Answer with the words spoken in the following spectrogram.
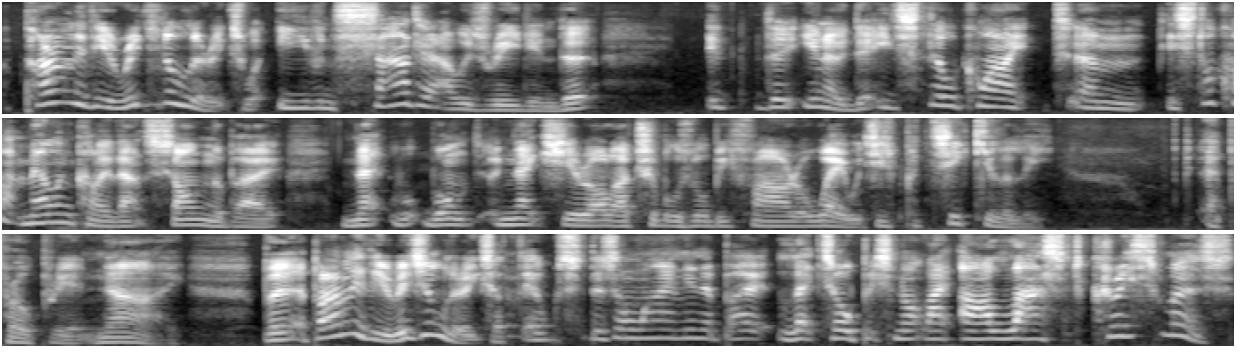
apparently the original lyrics were even sadder. I was reading that. It, the, you know, it's still quite, um, it's still quite melancholy. That song about ne- one, next year all our troubles will be far away, which is particularly appropriate now. But apparently the original lyrics, there's a line in about "Let's hope it's not like our last Christmas,"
